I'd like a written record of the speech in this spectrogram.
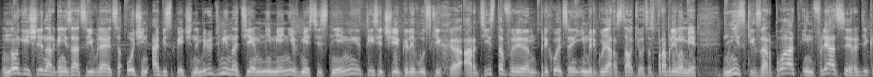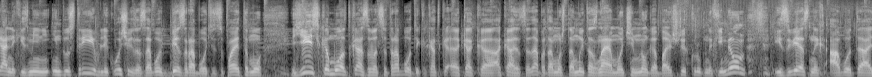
Многие члены организации являются очень обеспеченными людьми, но тем не менее вместе с ними тысячи голливудских э, артистов э, приходится им регулярно сталкиваться с проблемами низких зарплат, инфляции, радикальных изменений индустрии, влекущих за собой безработицу. Поэтому есть кому отказываться от работы, как, отка- э, как э, оказывается, да, потому что мы-то знаем очень много больших крупных имен, известных, а вот а,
